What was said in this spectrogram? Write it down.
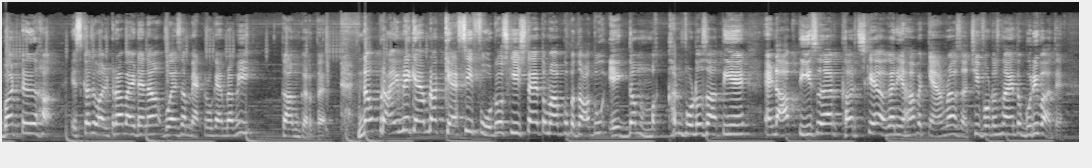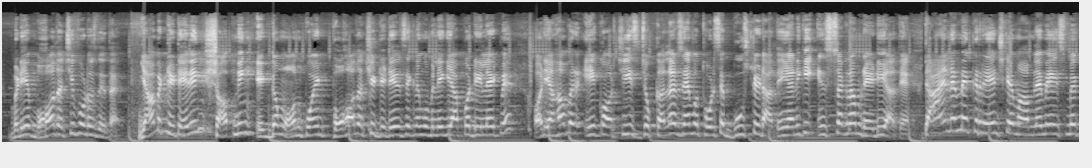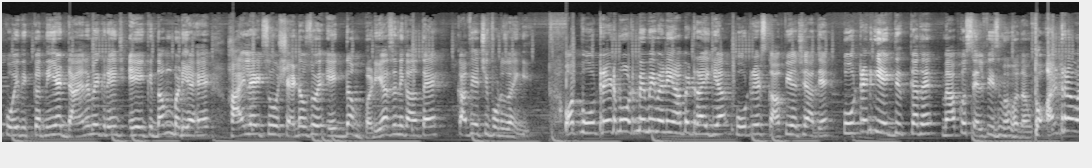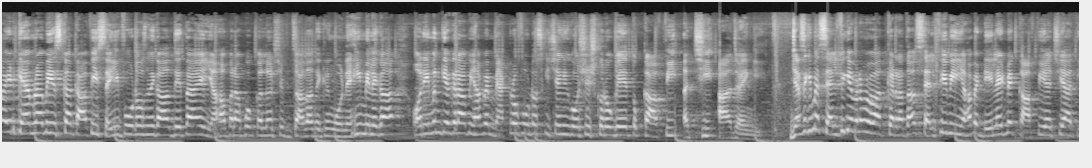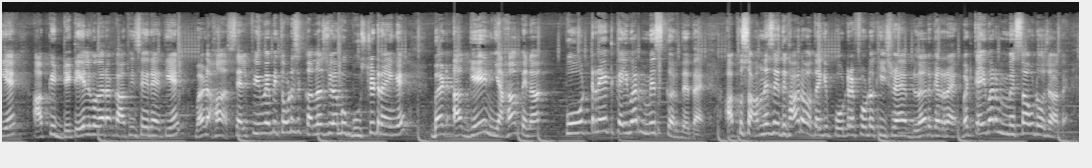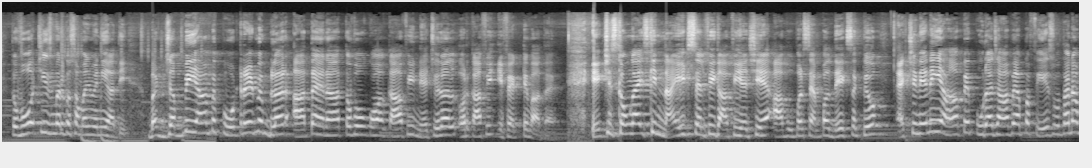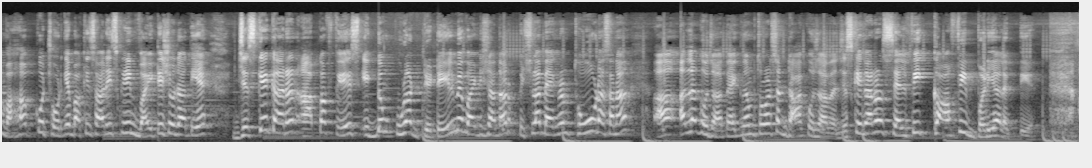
बट हाँ इसका जो अल्ट्रा वाइड है ना वो एज अ मैक्रो कैमरा भी काम करता है। ना प्राइमरी कैमरा कैसी फ़ोटोज़ खींचता है तो मैं आपको बता दूँ, एकदम मक्खन फ़ोटोज़ आती हैं एंड आप तीस हज़ार खर्च के अगर यहाँ पे कैमरास अच्छी फ़ोटोज़ ना आए तो बुरी बात है बट ये बहुत अच्छी फ़ोटोज़ देता है। यहाँ पे डिटेलिंग शार्पनिंग एकदम ऑन पॉइंट बहुत अच्छी डिटेल्स देखने को मिलेंगी आपको डी लाइट में, और यहाँ पर एक और चीज़, जो कलर्स हैं, वो थोड़े से बूस्टेड आते हैं, यानी कि इंस्टाग्राम रेडी आते हैं। डायनेमिक रेंज के मामले में इसमें कोई दिक्कत नहीं है डायनेमिक रेंज एकदम बढ़िया है हाईलाइट्स हो शेडोज हो, एकदम बढ़िया से निकालता है। काफ़ी अच्छी फ़ोटोज़ आएँगी। और पोर्ट्रेट मोड में भी मैंने यहाँ पे ट्राई किया। पोर्ट्रेट्स काफ़ी अच्छे आते हैं। पोर्ट्रेट की एक दिक्कत है, मैं आपको सेल्फीज में बताऊँ। तो अल्ट्रा वाइड कैमरा भी इसका काफ़ी सही फ़ोटोज़ निकाल देता है। यहाँ पर आपको कलर शिफ्ट ज़्यादा देखने को नहीं मिलेगा। और इवन की अगर आप यहाँ पे मैक्रो फ़ोटोज़ खींचने की कोशिश करोगे तो काफ़ी अच्छी आ जाएँगी। जैसे कि मैं सेल्फी के बारे में बात कर रहा था सेल्फी भी यहाँ पे डे लाइट में काफ़ी अच्छी आती है। आपकी डिटेल वगैरह काफ़ी सही रहती है। बट हाँ सेल्फी में भी थोड़े से कलर्स जो है, वो बूस्टेड रहेंगे। बट अगेन यहाँ पे ना पोर्ट्रेट कई बार मिस कर देता है। आपको सामने से दिखा रहा होता है कि पोर्ट्रेट फ़ोटो खींच रहा है, ब्लर कर रहा है बट कई बार मिस आउट हो जाता है। तो वो चीज़ मेरे को समझ में नहीं आती। बट जब भी यहाँ पे पोर्ट्रेट में ब्लर आता है ना तो वो काफ़ी नेचुरल और काफ़ी इफ़ेक्टिव आता है। एक चीज़ कहूँगा, इसकी नाइट सेल्फी काफ़ी अच्छी है। आप ऊपर सैंपल देख सकते हो। एक्चुअली नहीं यहाँ पे पूरा जहाँ पे आपका फेस होता है ना, वहाँ को छोड़ के बाकी सारी स्क्रीन व्हाइटिश हो जाती है, जिसके कारण आपका फेस एकदम पूरा डिटेल में व्हाइटिश आता है। और पिछला बैकग्राउंड थोड़ा सा ना आ, अलग हो जाता है एकदम थोड़ा सा डार्क हो जाता है जिसके कारण सेल्फी काफ़ी बढ़िया लगती है।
